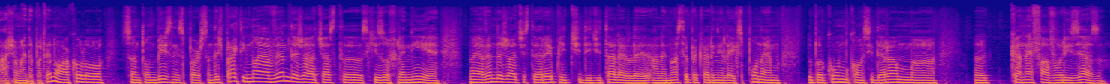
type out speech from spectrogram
așa mai departe. Nu, acolo sunt un business person. Deci, practic, noi avem deja această schizofrenie, noi avem deja aceste replici digitale ale, ale noastre pe care ni le expunem după cum considerăm uh, uh, că ne favorizează.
